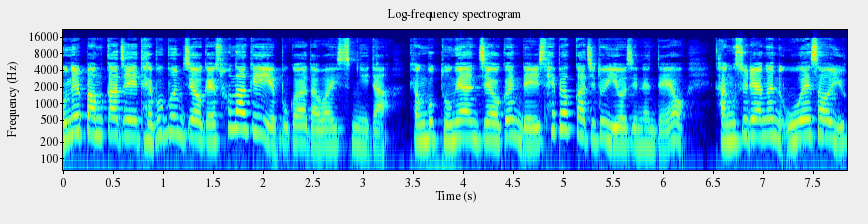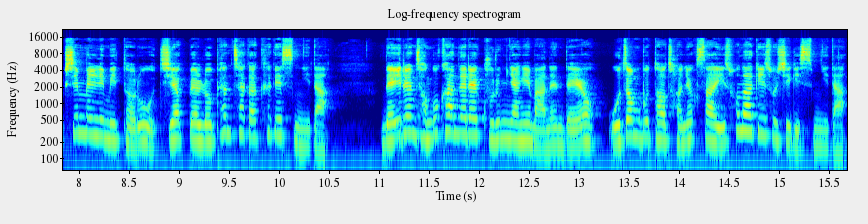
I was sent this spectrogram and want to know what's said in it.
오늘 밤까지 대부분 지역에 소나기 예보가 나와 있습니다. 경북 동해안 지역은 내일 새벽까지도 이어지는데요. 강수량은 5에서 60mm로 지역별로 편차가 크겠습니다. 내일은 전국 하늘에 구름량이 많은데요. 오전부터 저녁 사이 소나기 소식이 있습니다.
